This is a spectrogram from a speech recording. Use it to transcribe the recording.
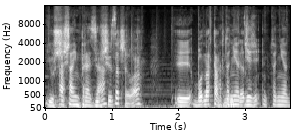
już, Wasza impreza. już się zaczęła, bo na A tamten to nie, od, weekend... dzie- to nie od?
